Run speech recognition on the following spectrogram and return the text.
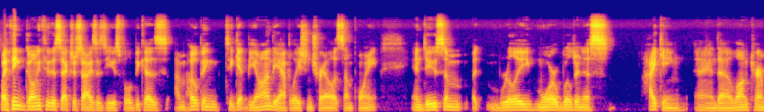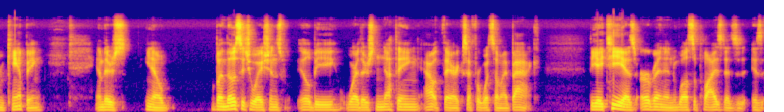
But I think going through this exercise is useful because I'm hoping to get beyond the Appalachian Trail at some point and do some uh, really more wilderness hiking and uh, long term camping. And there's, you know, but in those situations, it'll be where there's nothing out there except for what's on my back. The AT, as urban and well supplied as is,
